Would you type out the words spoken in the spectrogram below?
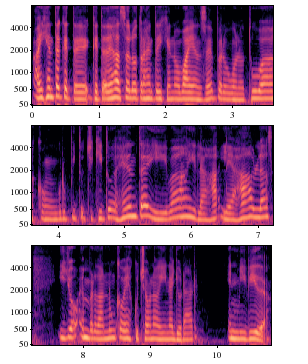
Hay gente que te, que te deja hacerlo, otra gente dice que no váyanse, pero bueno, tú vas con un grupito chiquito de gente y vas y las, les hablas. Y yo en verdad nunca había escuchado a una gallina llorar en mi vida.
